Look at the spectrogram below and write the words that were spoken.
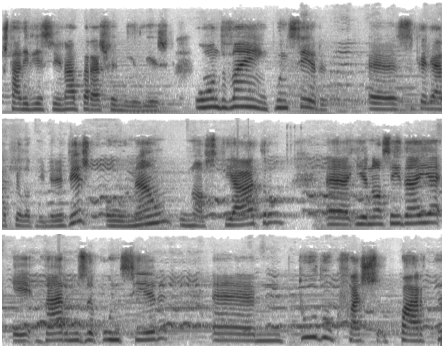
está direcionado para as famílias, onde vêm conhecer, uh, se calhar pela primeira vez ou não, o nosso teatro, uh, e a nossa ideia é darmos a conhecer uh, tudo o que faz parte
